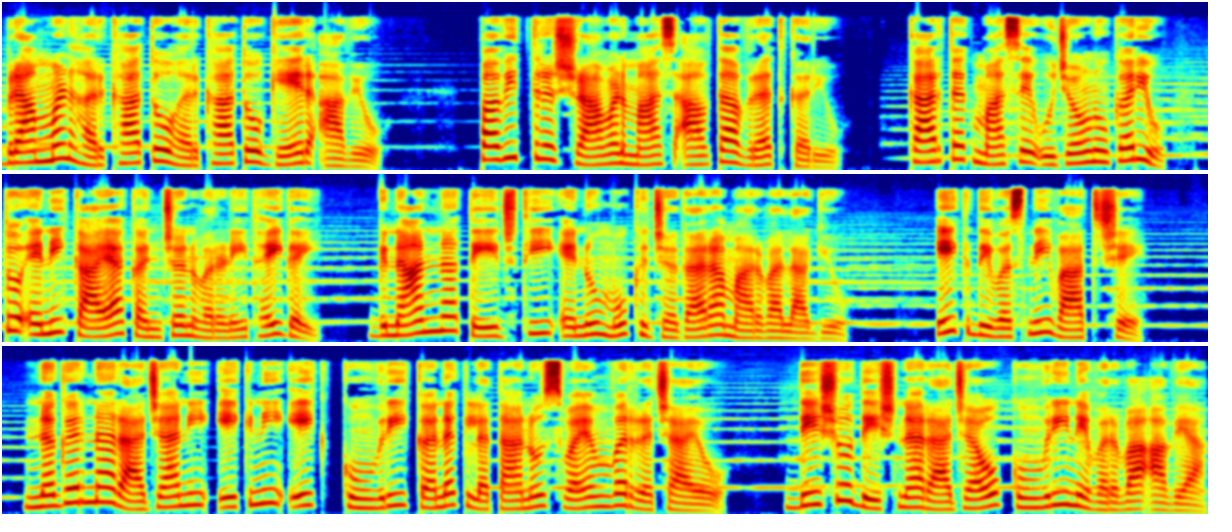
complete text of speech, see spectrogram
બ્રાહ્મણ હરખાતો હરખાતો ઘેર આવ્યો. પવિત્ર શ્રાવણ માસ આવતા વ્રત કર્યું. કારતક માસે ઉજવણું કર્યું, તો એની કાયા કંચન વર્ણી થઈ ગઈ. જ્ઞાનના તેજથી એનું મુખ જગારા મારવા લાગ્યું. એક દિવસની વાત છે. નગરના રાજાની એકની એક કુંવરી કનકલતાનો સ્વયંવર રચાયો. દેશો દેશના રાજાઓ કુંવરીને વરવા આવ્યા.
